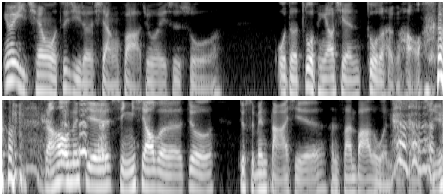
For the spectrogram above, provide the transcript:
因为以前我自己的想法就会是说，我的作品要先做的很好，然后那些行销的就就随便打一些很三八的文字上去。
